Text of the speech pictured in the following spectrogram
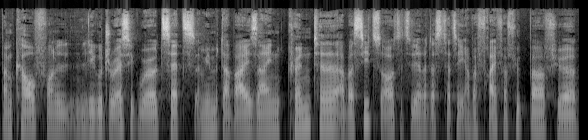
beim Kauf von Lego Jurassic World Sets irgendwie mit dabei sein könnte, aber es sieht so aus, als wäre das tatsächlich einfach frei verfügbar für,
